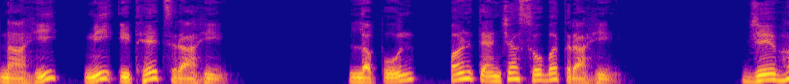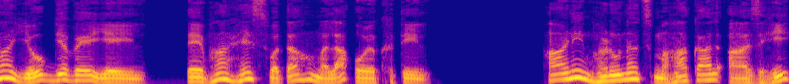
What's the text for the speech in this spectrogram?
नाही मी इथेच राहीन लपून पण त्यांच्यासोबत राहीन जेव्हा योग्य वेळ येईल तेव्हा हे स्वतः मला ओळखतील. आणि म्हणूनच महाकाल आजही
